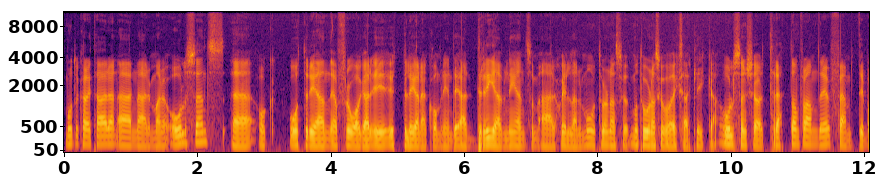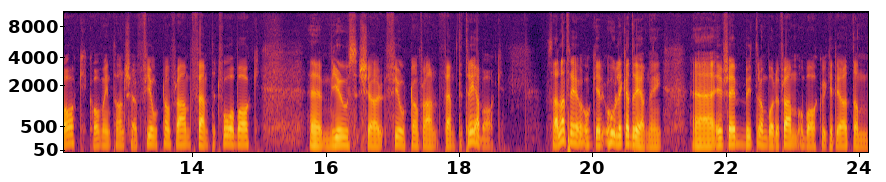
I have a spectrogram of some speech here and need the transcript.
Motorkaraktären är närmare Olsens eh, och återigen, jag frågar ytterligare när jag kommer in. Det är drevningen som är skillnaden. Motorerna ska, motorerna ska vara exakt lika. Olsen kör 13 framdrev, 50 bak. Covington kör 14 fram, 52 bak. Eh, Muse kör 14 fram, 53 bak. Så alla tre åker olika drevning. Eh, I och för sig byter de både fram och bak vilket gör att de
